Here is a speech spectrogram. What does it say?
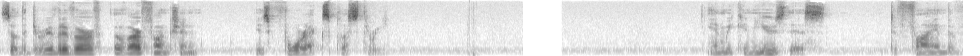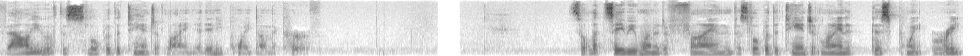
So the derivative of our, of our function is 4x plus 3. And we can use this to find the value of the slope of the tangent line at any point on the curve. So let's say we wanted to find the slope of the tangent line at this point right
